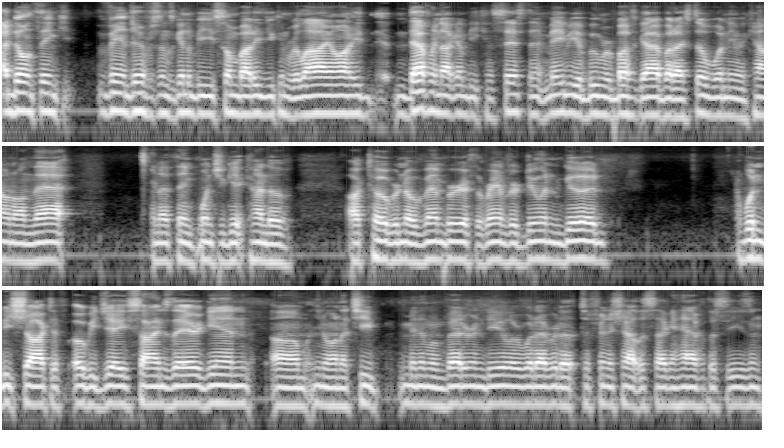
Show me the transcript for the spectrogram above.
I don't think Van Jefferson's going to be somebody you can rely on. He's definitely not going to be consistent. Maybe a boomer bust guy, but I still wouldn't even count on that. And I think once you get kind of October, November, if the Rams are doing good, I wouldn't be shocked if OBJ signs there again, um, you know, on a cheap minimum veteran deal or whatever to, to finish out the second half of the season.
